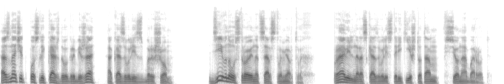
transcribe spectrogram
а значит, после каждого грабежа оказывались с барышом. Дивно устроено царство мертвых. Правильно рассказывали старики, что там все наоборот.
